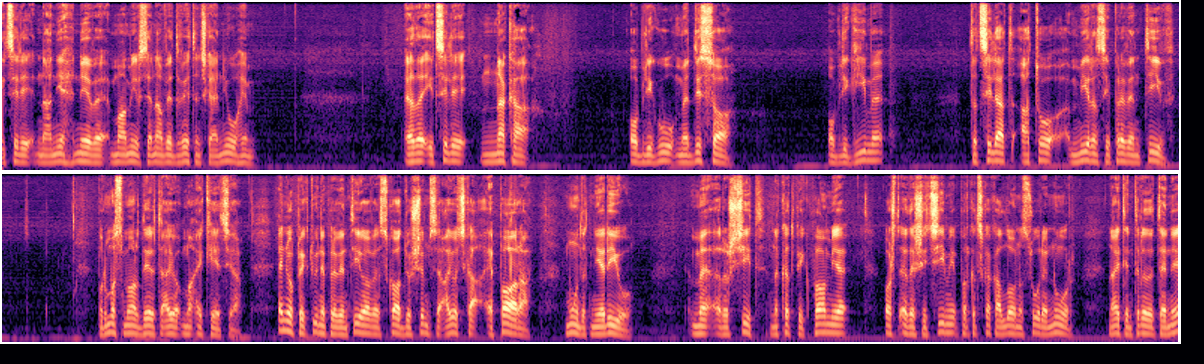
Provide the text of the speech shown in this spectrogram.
i cili na njeh neve ma mirë se na vetveten çka e njohim, edhe i cili na ka obligu me disa obligime, të cilat ato merren si preventivë për mos me ardhur deri te ajo ma e keqja. E njo prej këtyre preventivave s'ka dyshim se ajo çka e para mundet njeriu me rrëshqit në këtë pikëpamje është edhe shiqimi për këtë çka ka Allahu në sure Nur në ajetin tridhet e ni,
